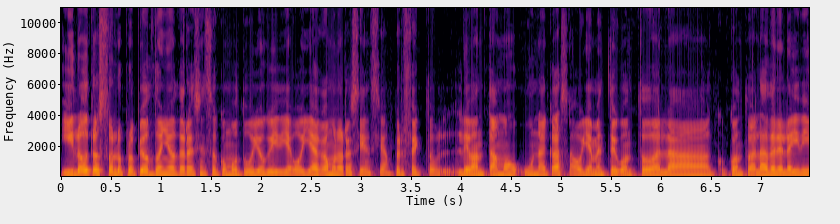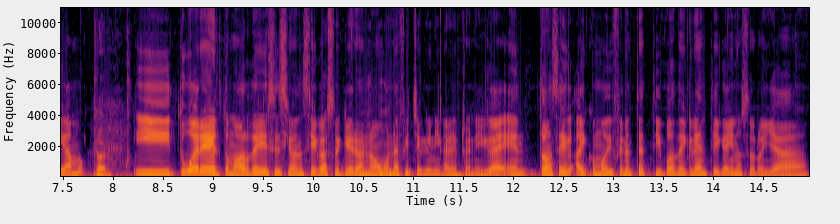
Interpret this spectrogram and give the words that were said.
Y los otros son los propios dueños de residencia, como tú y yo, que hoy día, oye, hagamos una residencia, perfecto, levantamos una casa, obviamente con todas la, con todas las de la ley, digamos, Claro. y tú eres el tomador de decisión si acaso quiero o no una ficha clínica electrónica. Entonces hay como diferentes tipos de clientes que ahí nosotros ya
